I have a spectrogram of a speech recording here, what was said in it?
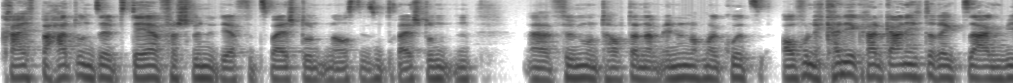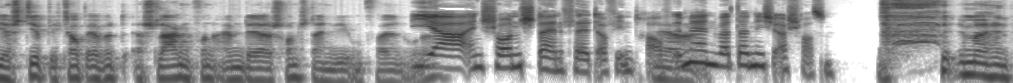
greifbar hat und selbst der verschwindet ja für zwei Stunden aus diesem drei Stunden äh, Film und taucht dann am Ende noch mal kurz auf. Und ich kann dir gerade gar nicht direkt sagen, wie er stirbt. Ich glaube, er wird erschlagen von einem der Schornsteine, die umfallen, oder? Ja, ein Schornstein fällt auf ihn drauf. Ja. Immerhin wird er nicht erschossen. Immerhin.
